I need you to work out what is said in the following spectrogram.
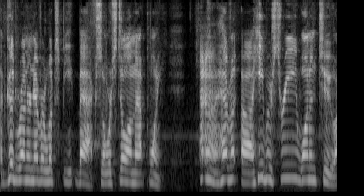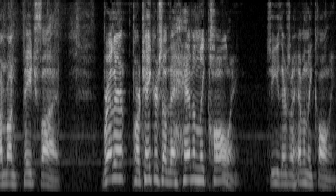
A good runner never looks back, so we're still on that point. uh, Hebrews 3 1 and 2. I'm on page 5. Brethren, partakers of the heavenly calling. See, there's a heavenly calling.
